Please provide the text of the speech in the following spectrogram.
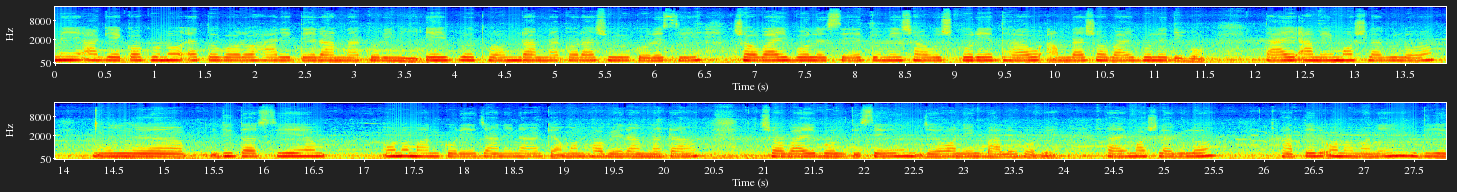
আমি আগে কখনো এত বড় হাঁড়িতে রান্না করিনি। এই প্রথম রান্না করা শুরু করেছি। সবাই বলেছে, তুমি সাহস করে ধাও আমরা সবাই বলে দেব। তাই আমি মশলাগুলো দিতাছি, অনুমান করে জানি না কেমন হবে রান্নাটা। সবাই বলতেছে যে অনেক ভালো হবে। তাই মশলাগুলো হাতের অনুমানে দিয়ে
